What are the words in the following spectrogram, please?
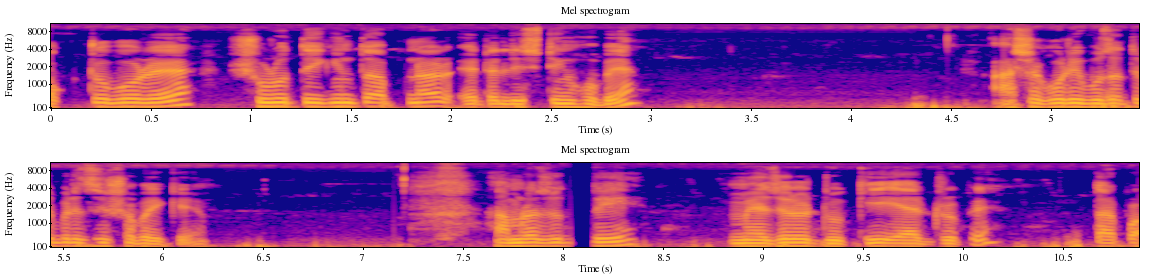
অক্টোবরে শুরুতেই কিন্তু আপনার এটা লিস্টিং হবে। আশা করি বোঝাতে পেরেছি সবাইকে। আমরা যদি মেজরে ঢুকি এয়ারড্রপে তারপর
